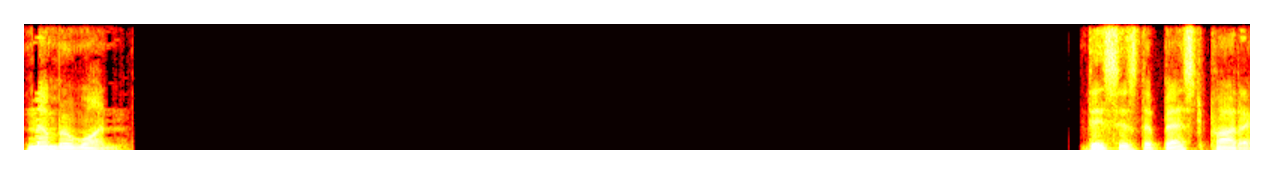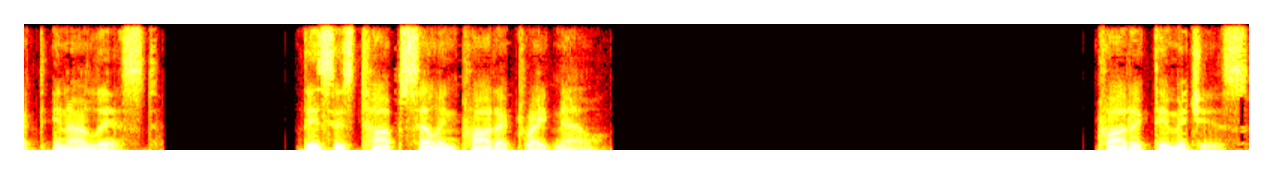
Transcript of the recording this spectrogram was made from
Number 1. This is the best product in our list. This is top selling product right now. Product images.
